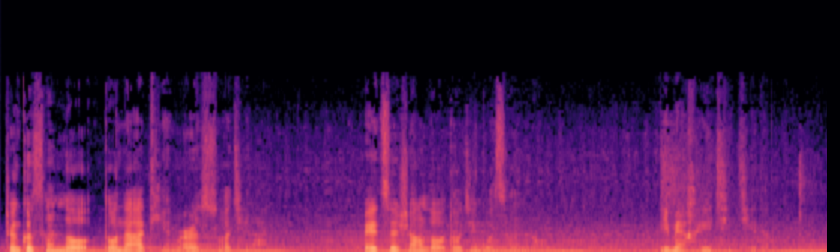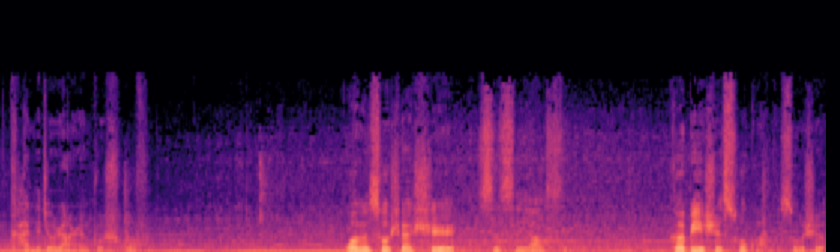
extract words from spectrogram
整个三楼都拿铁门锁起来，每次上楼都经过三楼，里面黑漆漆的，看着就让人不舒服。我们宿舍是四四幺四，隔壁是宿管的宿舍，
